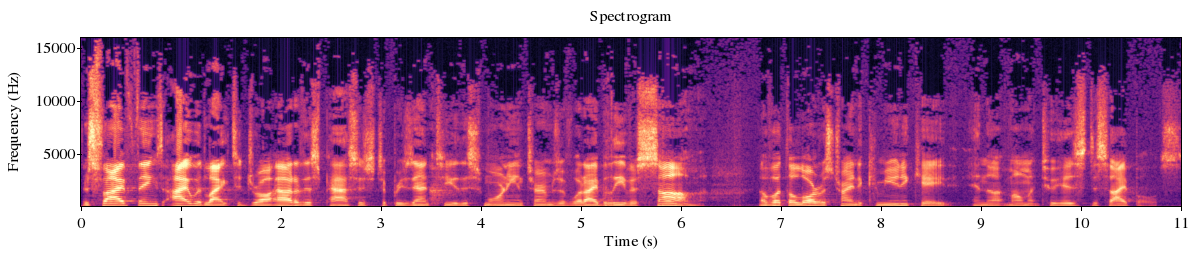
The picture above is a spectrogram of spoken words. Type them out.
There's five things I would like to draw out of this passage to present to you this morning in terms of what I believe is some of what the Lord was trying to communicate in that moment to his disciples.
